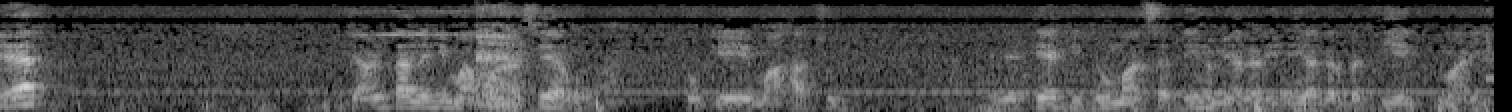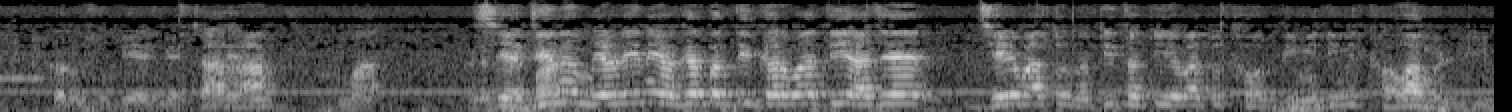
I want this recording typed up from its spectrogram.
હે? જાણતા નહીં માં પણ હશે હવે. તું કે માં સાચું એટલે તે કીધું માં સદીન મેલડીની અગરબત્તી એક મારી કરું છું બે ને બે ચારમાં બાર. મેળવીને અગરબત્તી કરવાથી આજે જે વાતો નથી થતી એ વાતો થ- ધીમે ધીમે થવા માંડી.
